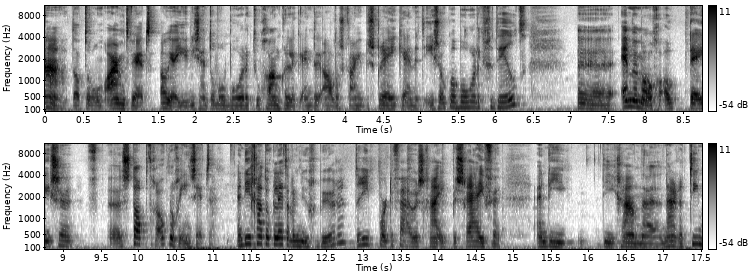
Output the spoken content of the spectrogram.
A, dat er omarmd werd. Oh ja, jullie zijn toch wel behoorlijk toegankelijk en alles kan je bespreken en het is ook wel behoorlijk gedeeld. Eh, en we mogen ook deze eh, stap er ook nog in zetten. En die gaat ook letterlijk nu gebeuren. Drie portefeuilles ga ik beschrijven en die, die gaan eh, naar het team.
